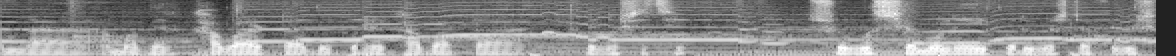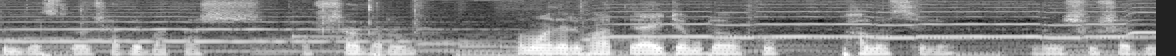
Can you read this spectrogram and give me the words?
আমরা আমাদের খাবারটা, দুপুরের খাবারটা বসেছি। সবুজ শ্যামলে এই পরিবেশটা খুবই সুন্দর ছিল, সাথে বাতাস অসাধারণ। আমাদের ভাতের আইটেমটাও খুব ভালো ছিল। খুবই সুস্বাদু।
